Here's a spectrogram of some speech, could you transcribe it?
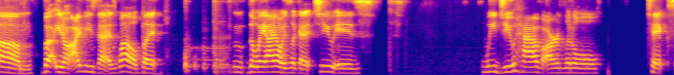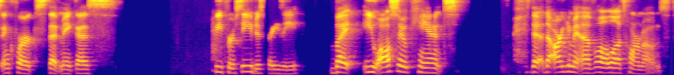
Um, but you know i've used that as well but the way i always look at it too is we do have our little ticks and quirks that make us be perceived as crazy but you also can't the the argument of well, well, it's hormones.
